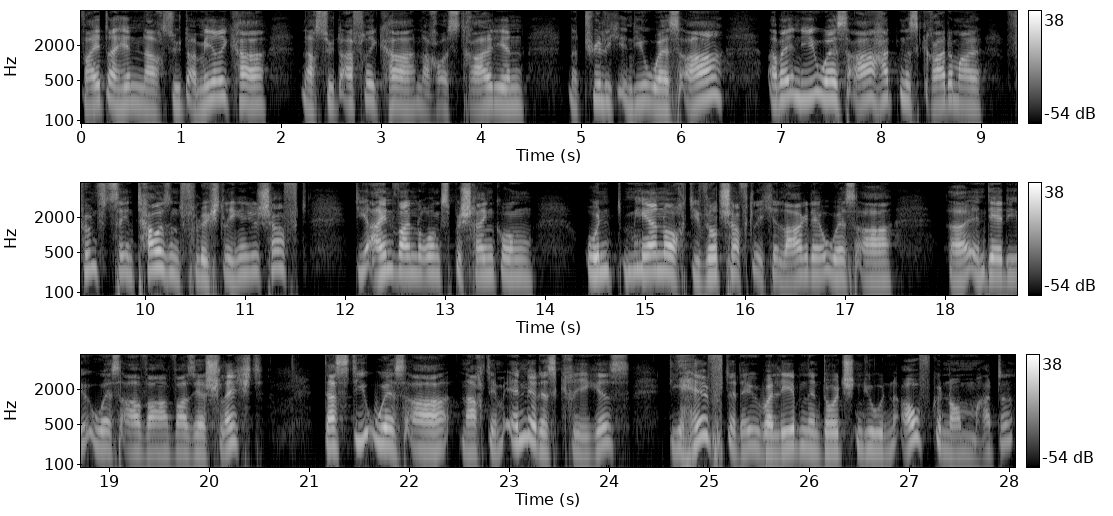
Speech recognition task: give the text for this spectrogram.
weiterhin nach Südamerika, nach Südafrika, nach Australien, natürlich in die USA. Aber in die USA hatten es gerade mal 15.000 Flüchtlinge geschafft. Die Einwanderungsbeschränkungen und mehr noch die wirtschaftliche Lage der USA, äh, in der die USA war, war sehr schlecht. Dass die USA nach dem Ende des Krieges die Hälfte der überlebenden deutschen Juden aufgenommen hatte,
